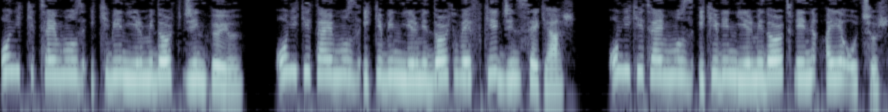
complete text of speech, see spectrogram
12 Temmuz 2024 Cin Köyü. 12 Temmuz 2024 Vefki Cinsekar. 12 Temmuz 2024 Beni Ay'a Uçur.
